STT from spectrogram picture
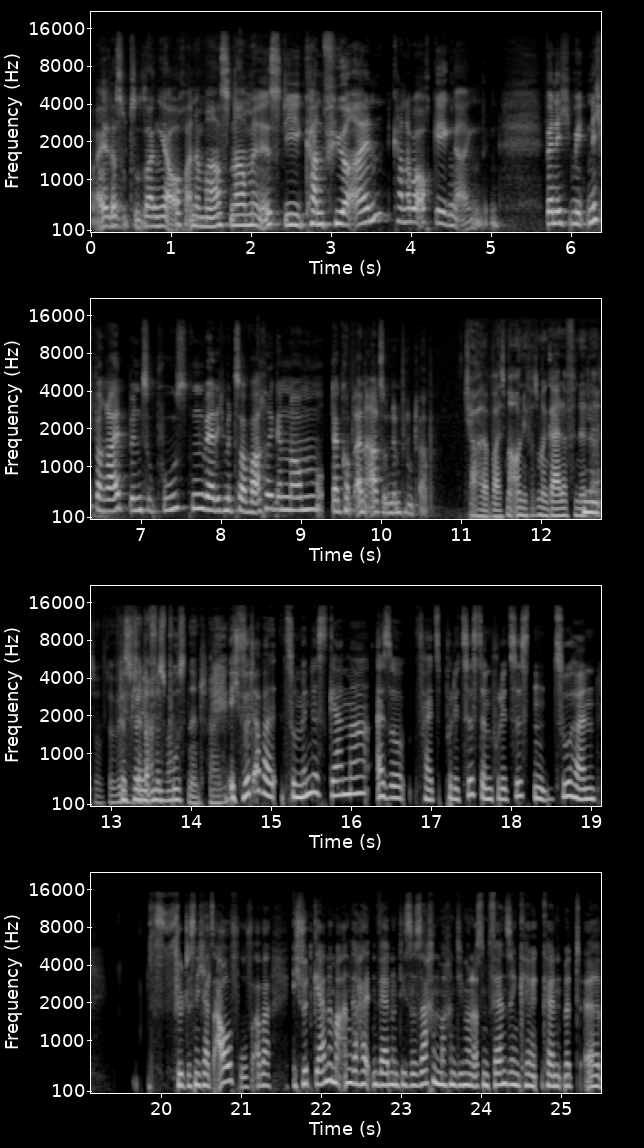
weil das sozusagen ja auch eine Maßnahme ist, die kann für einen, kann aber auch gegen einen. Wenn ich nicht bereit bin zu pusten, werde ich mit zur Wache genommen, dann kommt ein Arzt und nimmt Blut ab. Tja, da weiß man auch nicht, was man geiler findet. Nee, also da würde ich mich ja fürs Pusten entscheiden. Ich würde aber zumindest gern mal, also falls Polizistinnen und Polizisten zuhören, fühlt es nicht als Aufruf, aber ich würde gerne mal angehalten werden und diese Sachen machen, die man aus dem Fernsehen ke kennt, mit äh,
